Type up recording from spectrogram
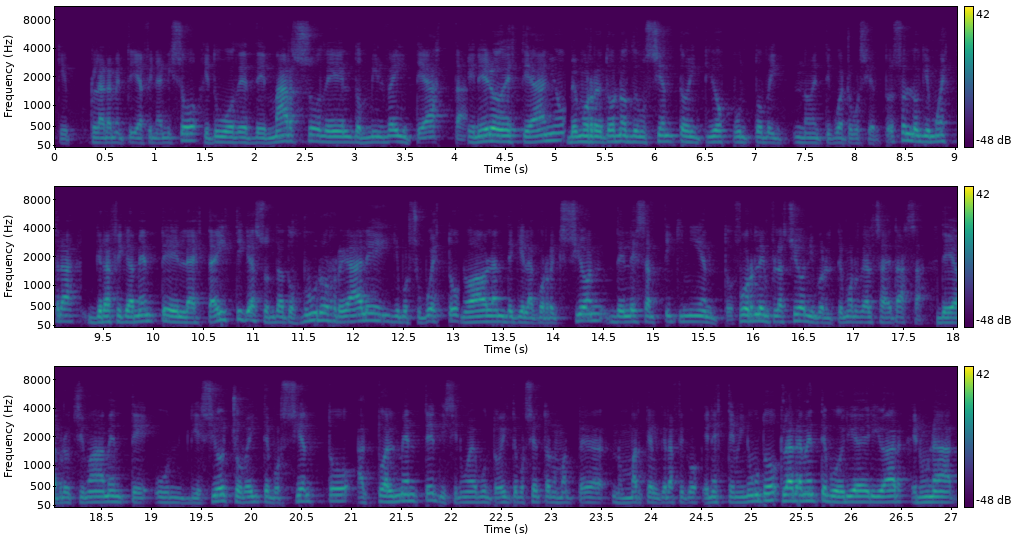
que claramente ya finalizó, que tuvo desde marzo del 2020 hasta enero de este año, vemos retornos de un 122.94%. Eso es lo que muestra gráficamente la estadística, son datos duros, reales y que por supuesto nos hablan de que la corrección del S&P 500 por la inflación y por el temor de alza de tasa de aproximadamente un 18-20% actualmente, 19.20% nos nos marca el gráfico en este minuto, claramente podría derivar en una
